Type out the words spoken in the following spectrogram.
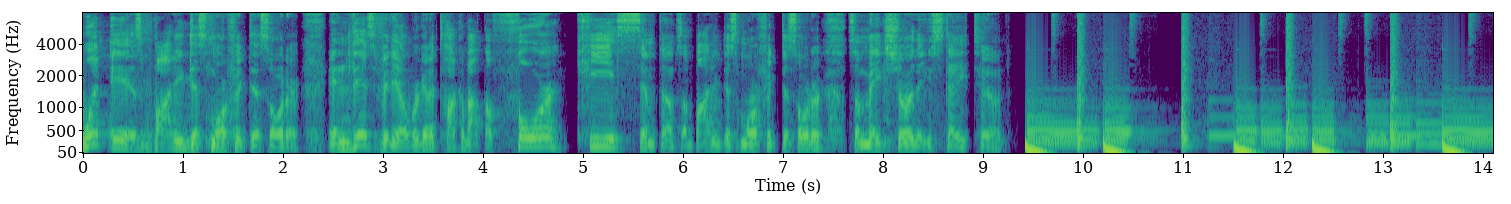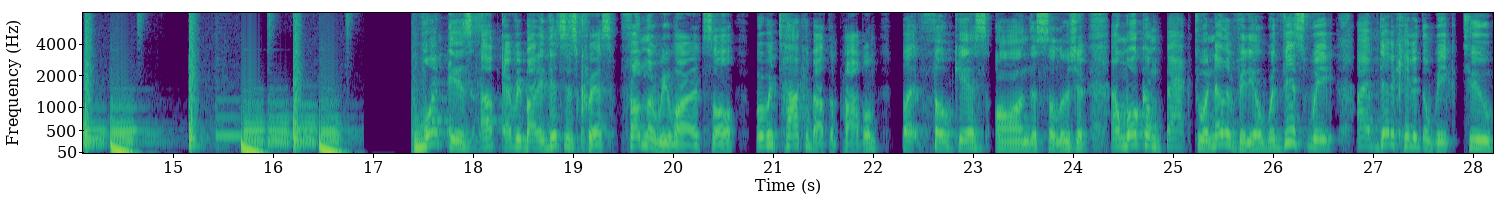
What is body dysmorphic disorder? In this video, we're gonna talk about the four key symptoms of body dysmorphic disorder, so make sure that you stay tuned. What is up, everybody? This is Chris from The Rewired Soul, where we talk about the problem, but focus on the solution. And welcome back to another video where this week, I've dedicated the week to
